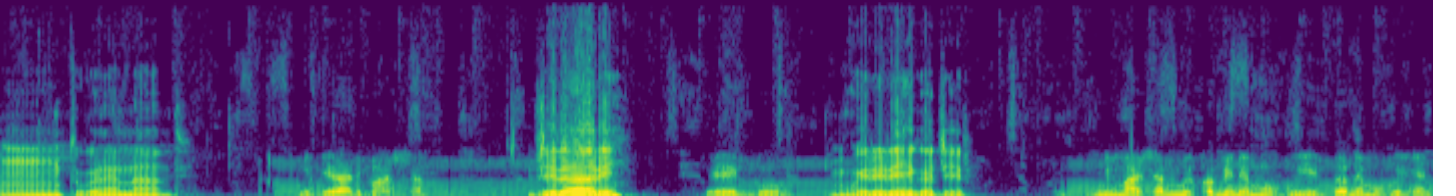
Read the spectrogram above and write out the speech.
Mm, tuganira nande Ni Gerard Masha. gerard Yego. muherereye hega gera Ni Masha muri komine Mugwi, zone Mugwi nyene.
